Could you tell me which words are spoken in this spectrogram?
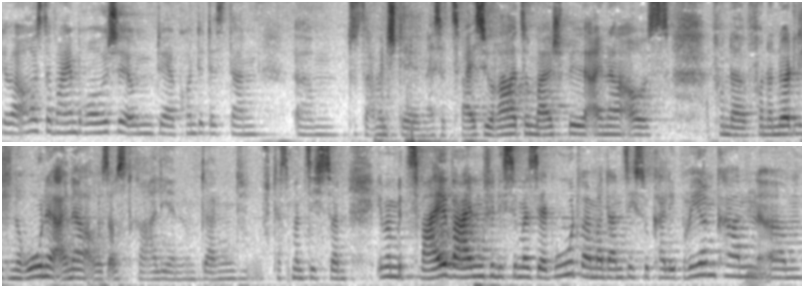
Der war auch aus der Weinbranche und der konnte das dann ähm, zusammenstellen. Also zwei Syrah zum Beispiel, einer aus von der, von der nördlichen Rhone, einer aus Australien. Und dann, dass man sich so immer mit zwei Weinen finde ich es immer sehr gut, weil man dann sich so kalibrieren kann. Mhm. Ähm,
